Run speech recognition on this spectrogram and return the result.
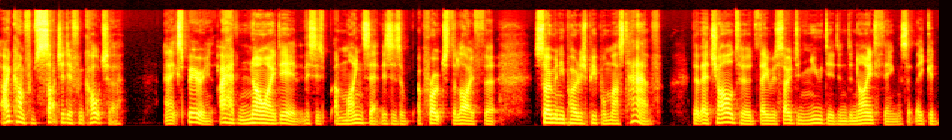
I come from such a different culture and experience. I had no idea that this is a mindset, this is an approach to life that so many Polish people must have. That their childhood they were so denuded and denied things that they could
